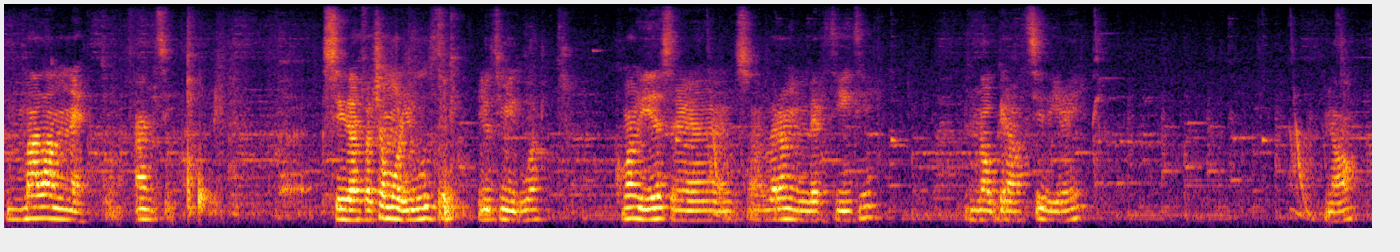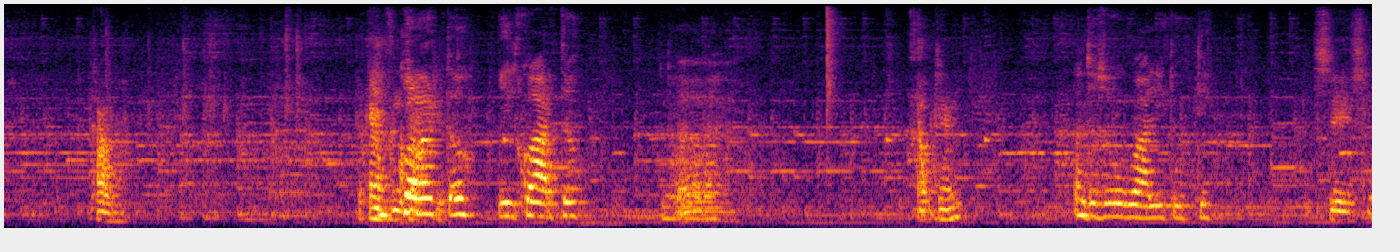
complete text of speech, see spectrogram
Malannetto. Anzi. eh, Sì, dai, facciamo gli ultimi, gli ultimi due. Comandi di essere insomma, verranno invertiti. No, grazie, direi. No. Calma. Perché non Il più? quarto. Il quarto. No, vabbè. Ok. Tanto sono uguali tutti. Sì, sì.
